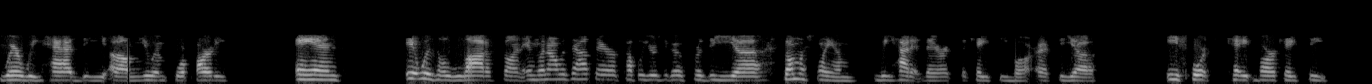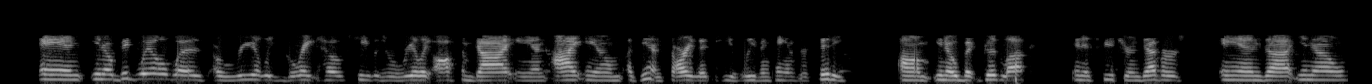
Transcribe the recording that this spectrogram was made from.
where we had the um, UM4 party, and it was a lot of fun. And when I was out there a couple years ago for the uh, SummerSlam, we had it there at the KC bar at the uh, Esports K- Bar KC. And you know, Big Will was a really great host. He was a really awesome guy, and I am again sorry that he's leaving Kansas City. Um, you know, but good luck in his future endeavors. And uh, you know,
